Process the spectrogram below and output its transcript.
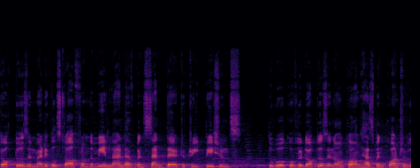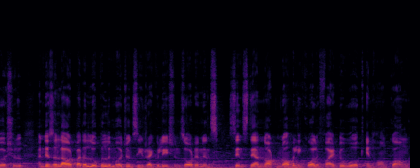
Doctors and medical staff from the mainland have been sent there to treat patients. The work of the doctors in Hong Kong has been controversial and is allowed by the local emergency regulations ordinance since they are not normally qualified to work in Hong Kong.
